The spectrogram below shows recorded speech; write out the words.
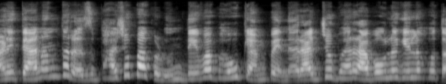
आणि त्यानंतरच भाजपाकडून देवाभाऊ कॅम्पेन राज्यभर राबवलं गेलं होतं.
